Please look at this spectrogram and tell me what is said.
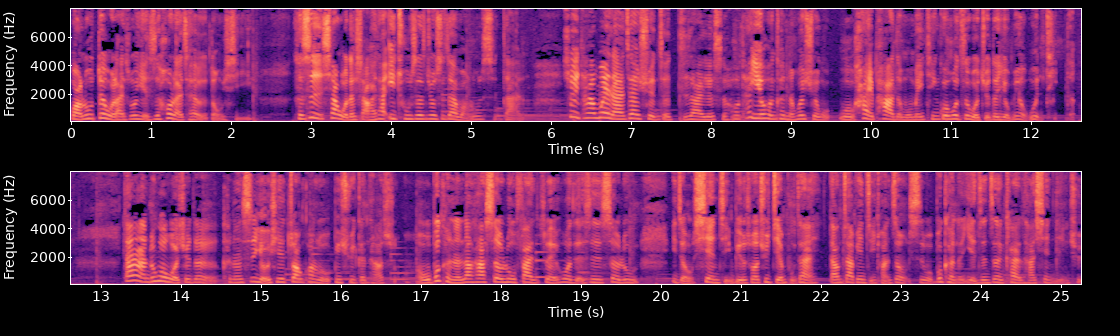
网络对我来说也是后来才有的东西。可是像我的小孩，他一出生就是在网络时代了，所以他未来在选择职涯的时候，他也有很可能会选我我害怕的，我没听过，或者我觉得有没有问题的。当然，如果我觉得可能是有一些状况，我必须跟他说，我不可能让他涉入犯罪，或者是涉入一种陷阱，比如说去柬埔寨当诈骗集团这种事，我不可能眼睁睁看着他陷进去。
